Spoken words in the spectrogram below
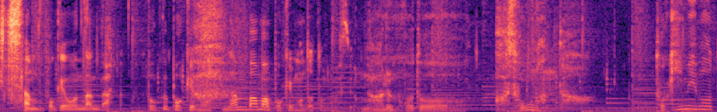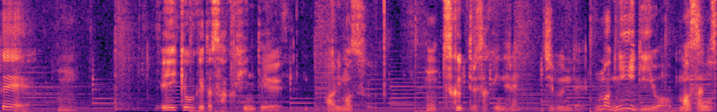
地さんもポケモンなんだ僕、ポケモン、ナンバーワンポケモンだと思いますよ。なるほどあそうなんだときメモでうん。影響を受けた作品ってあります？ん。作ってる作品でね自分で。まあ、ニーディーはまさにね。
